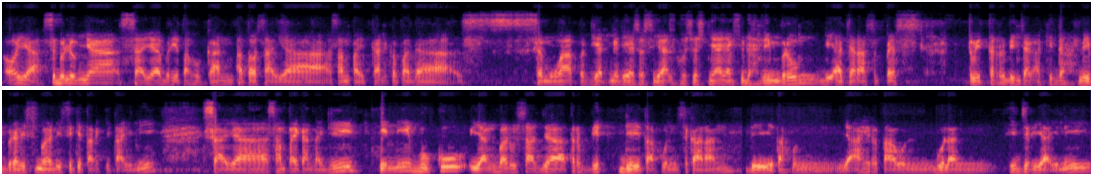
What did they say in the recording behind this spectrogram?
Oh ya, sebelumnya saya beritahukan atau saya sampaikan kepada semua pegiat media sosial khususnya yang sudah nimbrung di acara Space Twitter Bincang Akidah Liberalisme di sekitar kita ini. Saya sampaikan lagi, ini buku yang baru saja terbit di tahun sekarang, di tahun ya akhir tahun bulan Hijriah ini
